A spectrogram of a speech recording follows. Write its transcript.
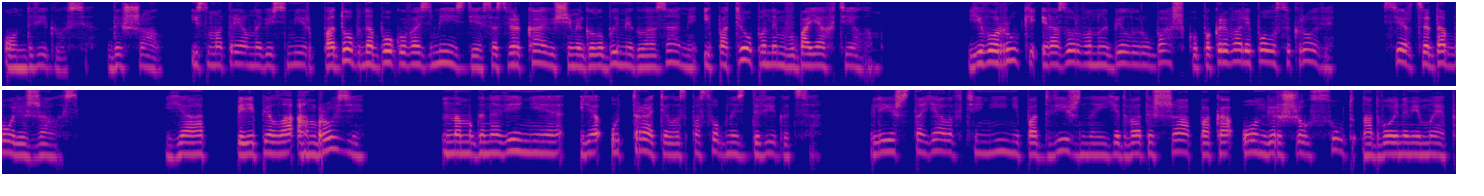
Он двигался, дышал, и смотрел на весь мир, подобно богу возмездия, со сверкающими голубыми глазами и потрепанным в боях телом. Его руки и разорванную белую рубашку покрывали полосы крови. Сердце до боли сжалось. Я перепила амброзии? На мгновение я утратила способность двигаться. Лишь стояла в тени, неподвижная, едва дыша, пока он вершил суд над воинами Мэп.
